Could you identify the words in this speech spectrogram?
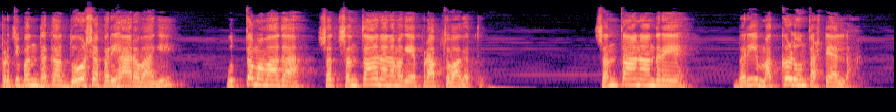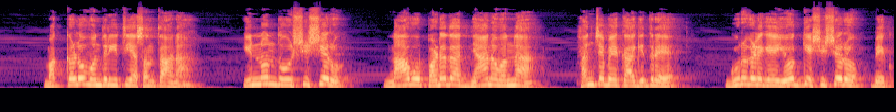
ಪ್ರತಿಬಂಧಕ ದೋಷ ಪರಿಹಾರವಾಗಿ ಉತ್ತಮವಾದ ಸತ್ಸಂತಾನ ನಮಗೆ ಪ್ರಾಪ್ತವಾಗತ್ತೆ. ಸಂತಾನ ಅಂದರೆ ಬರೀ ಮಕ್ಕಳು ಅಂತ ಅಷ್ಟೇ ಅಲ್ಲ, ಮಕ್ಕಳು ಒಂದು ರೀತಿಯ ಸಂತಾನ, ಇನ್ನೊಂದು ಶಿಷ್ಯರು ನಾವು ಪಡೆದ ಜ್ಞಾನವನ್ನು ಹಂಚಬೇಕಾಗಿದ್ದರೆ ಗುರುಗಳಿಗೆ ಯೋಗ್ಯ ಶಿಷ್ಯರು ಬೇಕು.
